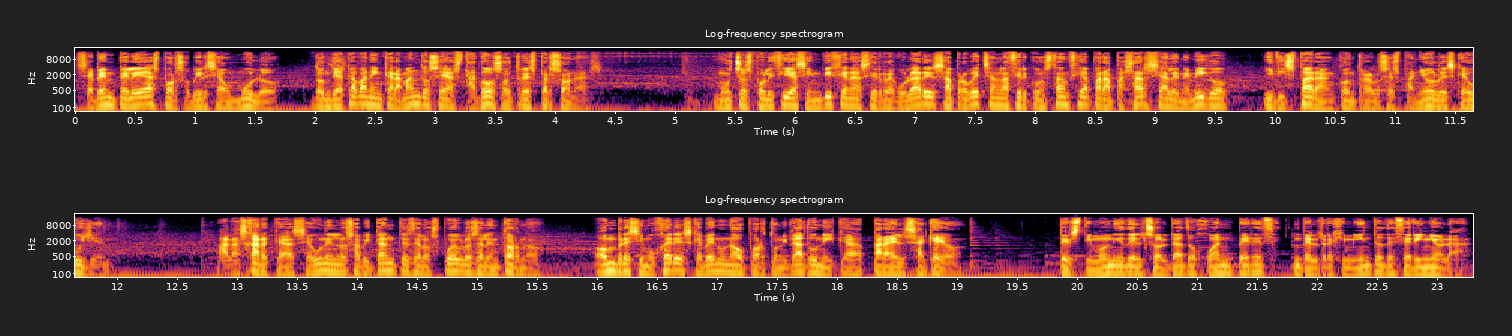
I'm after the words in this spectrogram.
Se ven peleas por subirse a un mulo, donde acaban encaramándose hasta dos o tres personas. Muchos policías indígenas irregulares aprovechan la circunstancia para pasarse al enemigo y disparan contra los españoles que huyen. A las jarcas se unen los habitantes de los pueblos del entorno, hombres y mujeres que ven una oportunidad única para el saqueo. Testimonio del soldado Juan Pérez del Regimiento de Ceriñola,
